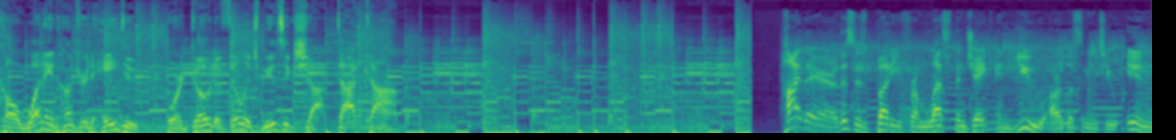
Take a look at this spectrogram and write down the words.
Call 1 800 Hey Dude or go to villagemusicshop.com. This is Buddy from Less Than Jake, and you are listening to In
